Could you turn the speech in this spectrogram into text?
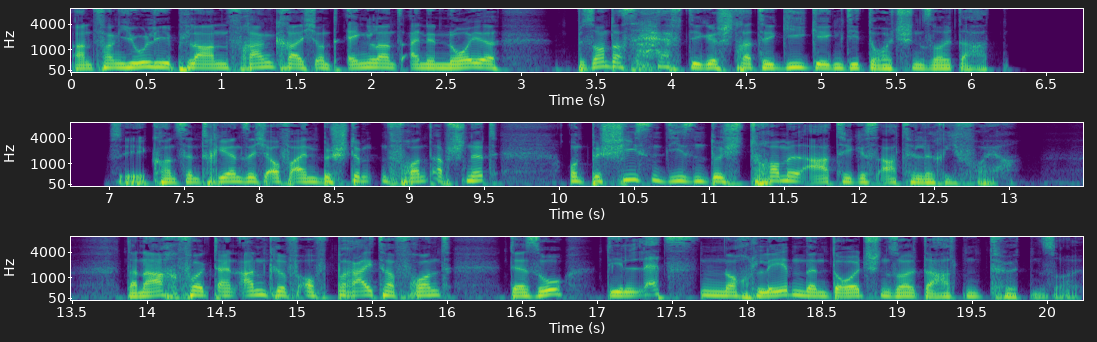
Anfang Juli planen Frankreich und England eine neue, besonders heftige Strategie gegen die deutschen Soldaten. Sie konzentrieren sich auf einen bestimmten Frontabschnitt und beschießen diesen durch trommelartiges Artilleriefeuer. Danach folgt ein Angriff auf breiter Front, der so die letzten noch lebenden deutschen Soldaten töten soll.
